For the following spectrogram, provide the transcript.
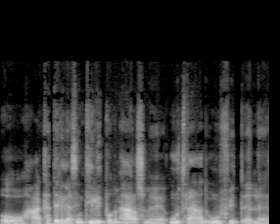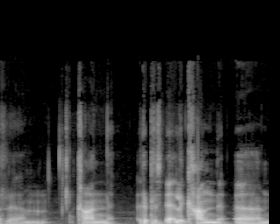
Och han kan inte lägga sin tillit på de här som är otränade, ofit eller um, kan eller kan um,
